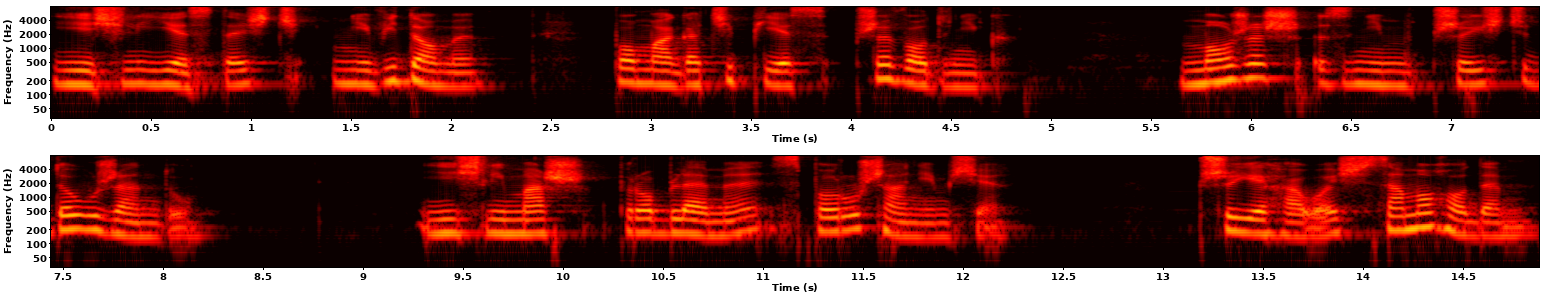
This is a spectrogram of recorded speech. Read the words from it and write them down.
Jeśli jesteś niewidomy, pomaga Ci pies przewodnik. Możesz z nim przyjść do urzędu. Jeśli masz problemy z poruszaniem się, przyjechałeś samochodem.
